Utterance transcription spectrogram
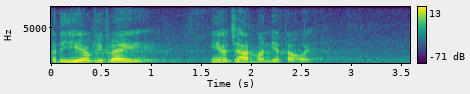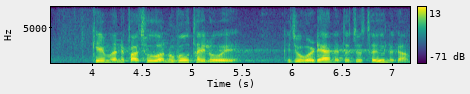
અને એ અભિપ્રાયની હજાર માન્યતા હોય. કેમ? મને પાછું અનુભવ થયેલો હોય કે જો વઢ્યા ને તો જો થયું ને કામ.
